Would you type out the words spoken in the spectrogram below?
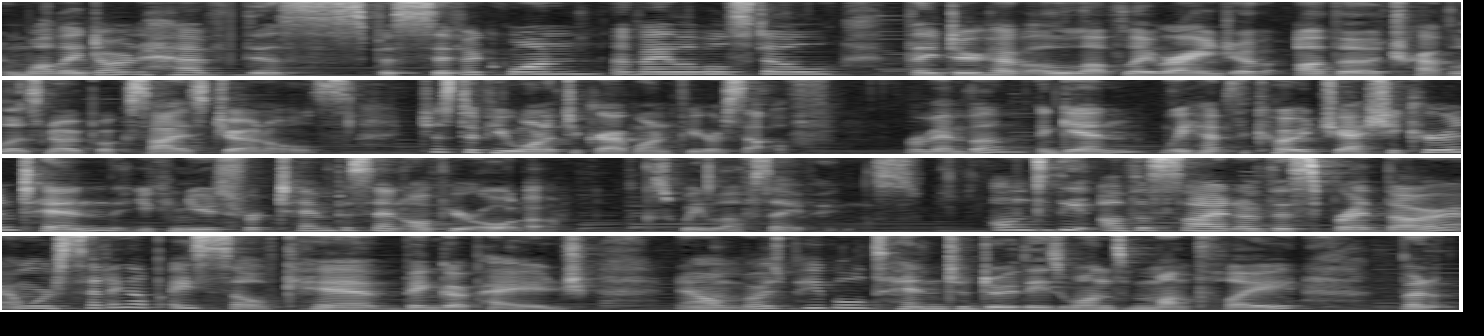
and while they don't have this specific one available still, they do have a lovely range of other Traveler's Notebook sized journals, just if you wanted to grab one for yourself. Remember, again, we have the code JASHIICORRIN10 that you can use for 10% off your order, because we love savings. Onto the other side of this spread though, and we're setting up a self-care bingo page. Now, most people tend to do these ones monthly, but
